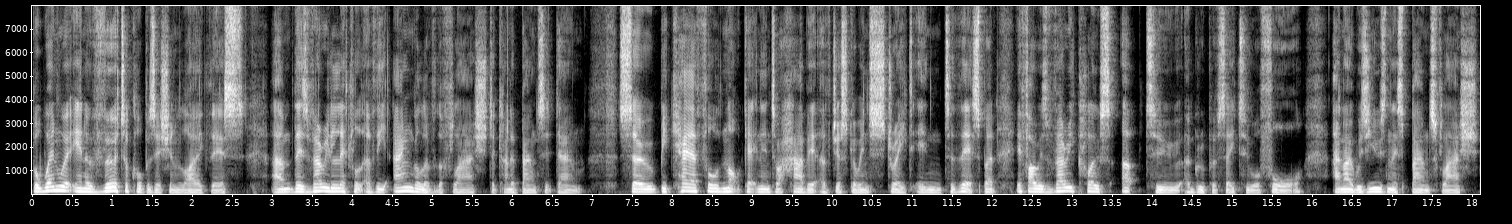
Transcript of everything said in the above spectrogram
But when we're in a vertical position like this, um, there's very little of the angle of the flash to kind of bounce it down. So be careful not getting into a habit of just going straight into this. But if I was very close up to a group of say two or four, and I was using this bounce flash,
